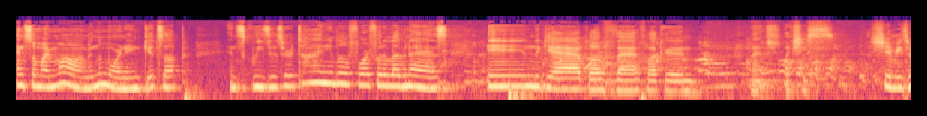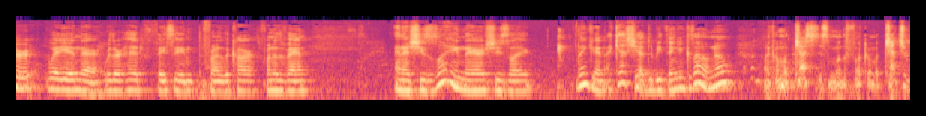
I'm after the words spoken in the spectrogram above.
And so my mom in the morning gets up and squeezes her tiny little four foot eleven ass in the gap of that fucking bench. Like she shimmies her way in there with her head facing the front of the car, the front of the van. And as she's laying there, she's like thinking, I guess she had to be thinking, because I don't know. Like, I'm gonna catch this motherfucker, I'm gonna catch him.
